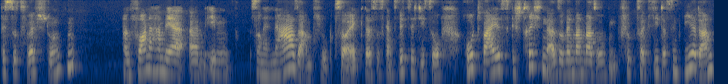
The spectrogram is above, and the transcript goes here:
bis zu zwölf Stunden. Und vorne haben wir ähm, eben so eine Nase am Flugzeug. Das ist ganz witzig, die ist so rot-weiß gestrichen. Also wenn man mal so ein Flugzeug sieht, das sind wir dann.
